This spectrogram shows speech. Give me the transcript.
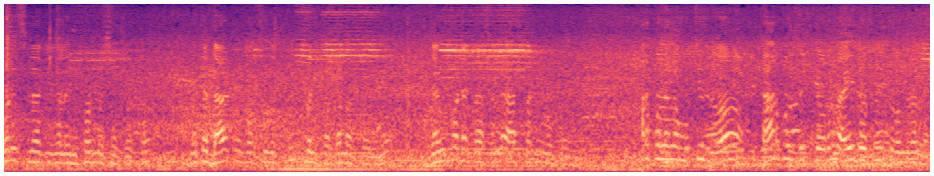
ಪೊಲೀಸ್ ಇಲಾಖೆಗೆಲ್ಲ ಇನ್ಫಾರ್ಮೇಷನ್ ಕೊಟ್ಟು, ಮತ್ತು ಡಾಕ್ಟ್ರ್ ಬರ್ಸಿದ್ದು ಟ್ರೀಟ್ಮೆಂಟ್ ಕರ್ಕೊಂಡು ಹೋಗ್ತಾ ಇದ್ದೀನಿ ಜಂಗಪೇಟೆ ಕ್ರಾಸಲ್ಲಿ ಹಾಸ್ಪಿಟ್ಲಿಗೆ ಹೋಗ್ತಾ ಇದ್ದೀನಿ ಟಾರ್ಪಲೆಲ್ಲ ಮುಚ್ಚಿದ್ರು. ಟಾರ್ಪಲ್ ಬಿಟ್ಟವ್ರನ್ನ ಐದು ವರ್ಷ ಇತ್ತು ಒಂದರಲ್ಲೇ.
